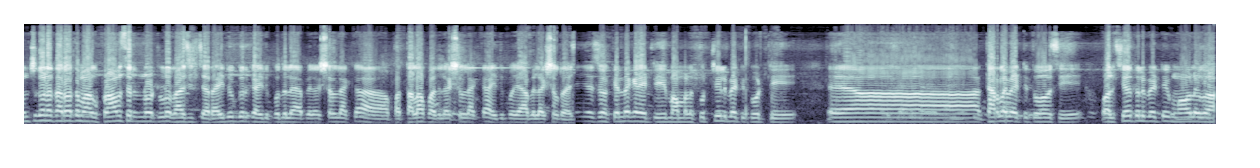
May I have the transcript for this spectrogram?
ఉంచుకున్న తర్వాత మాకు ప్రామిసరీ నోట్లు రాసిచ్చారు. ఐదుగురికి ఐదు పొద్దులు యాభై లక్షల లెక్క తలా పది లక్షల లెక్క ఐదు యాభై లక్షలు రాసి చేసాం? కిందకి నెట్టి మమ్మల్ని కుర్చీలు పెట్టి కొట్టి కర్రలు పెట్టి తోసి వాళ్ళ చేతులు పెట్టి మామూలుగా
